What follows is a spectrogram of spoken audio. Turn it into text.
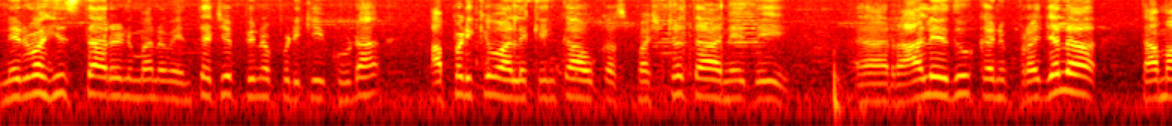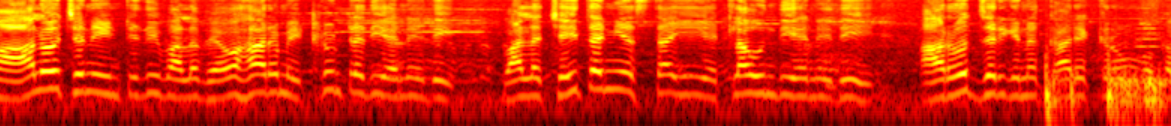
నిర్వహిస్తారని మనం ఎంత చెప్పినప్పటికీ కూడా అప్పటికి వాళ్ళకి ఇంకా ఒక స్పష్టత అనేది రాలేదు. కానీ ప్రజల తమ ఆలోచన ఏంటిది? వాళ్ళ వ్యవహారం ఎట్లుంటుంది అనేది వాళ్ళ చైతన్య స్థాయి ఎట్లా ఉంది అనేది ఆ రోజు జరిగిన కార్యక్రమం ఒక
